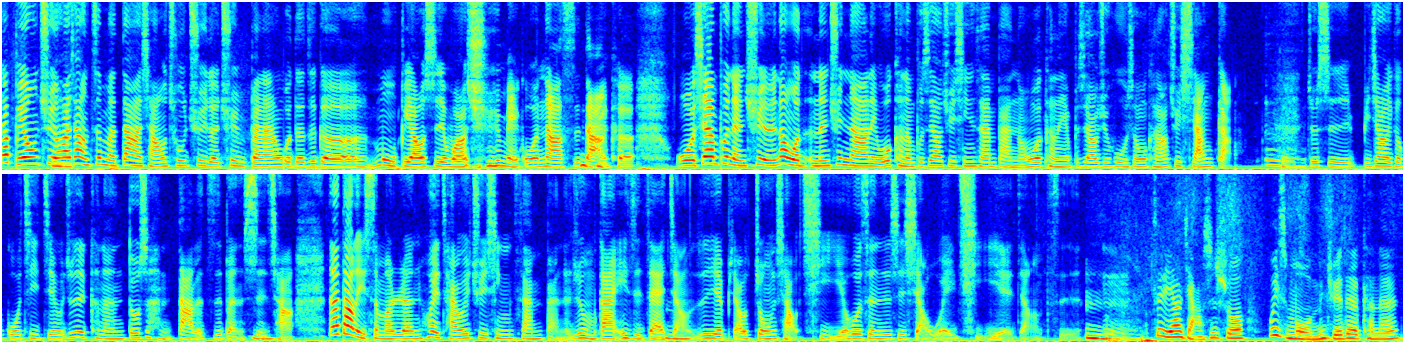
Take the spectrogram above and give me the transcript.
那不用去的话，像这么大想要出去的，去本来我的这个目标是我要去美国纳斯达克，我现在不能去了。那我能去哪里？我可能不是要去新三板哦，我可能也不是要去沪深，我可能要去香港。嗯，就是比较一个国际接轨，就是可能都是很大的资本市场。嗯、那到底什么人会才会去新三板的？就是我们刚才一直在讲这些比较中小企业，或甚至是小微企业这样子。嗯，嗯这里要讲是说，为什么我们觉得可能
